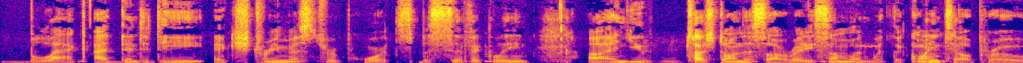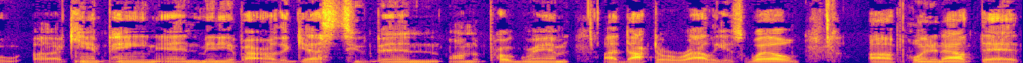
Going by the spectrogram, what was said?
Black Identity Extremist Report specifically, uh, and you mm-hmm. touched on this already somewhat with the COINTELPRO uh, campaign, and many of our other guests who've been on the program, uh, Dr. O'Reilly as well, uh, pointed out that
